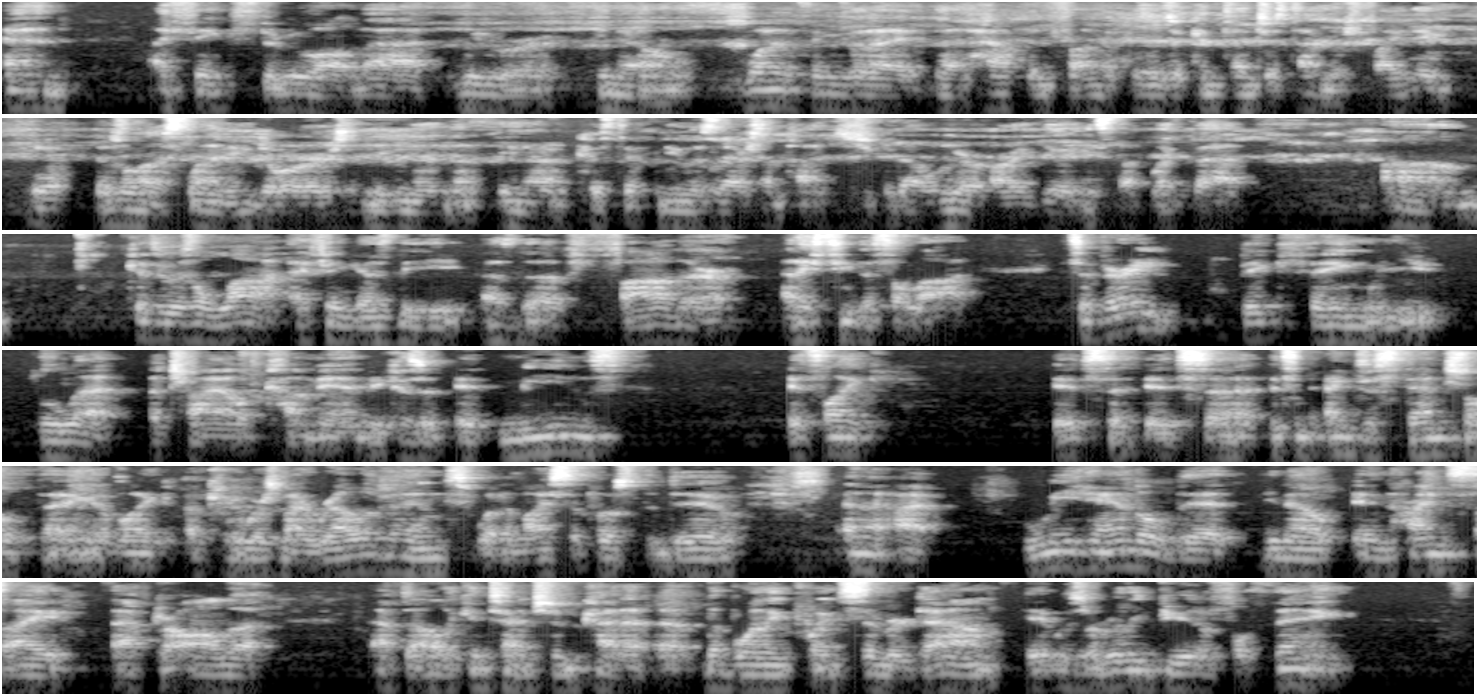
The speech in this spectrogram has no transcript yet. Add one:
And I think through all that, we were, you know, one of the things that I that happened from it because it was a contentious time. There's fighting. Yeah. There was a lot of slamming doors, and even in the, you know, because Tiffany was there sometimes, you could tell we were arguing and stuff like that. Um, because it was a lot. I think as the as the father, and I see this a lot. It's a very big thing when you let a child come in because it, it means it's like it's a, it's a, it's an existential thing of like, okay, where's my relevance? What am I supposed to do? And I, I we handled it, you know, in hindsight after all the after all the contention kind of uh, the boiling point simmered down. It was a really beautiful thing,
